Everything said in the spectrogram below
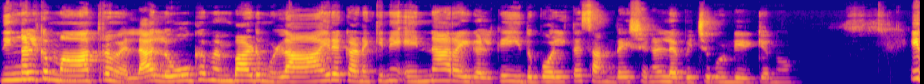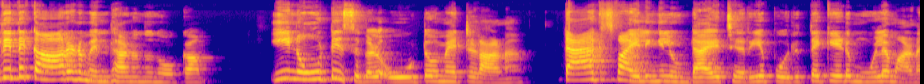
നിങ്ങൾക്ക് മാത്രമല്ല ലോകമെമ്പാടുമുള്ള ആയിരക്കണക്കിന് എൻ ആർ ഐകൾക്ക് ഇതുപോലത്തെ സന്ദേശങ്ങൾ ലഭിച്ചുകൊണ്ടിരിക്കുന്നു. ഇതിന്റെ കാരണം എന്താണെന്ന് നോക്കാം. ഈ നോട്ടീസുകൾ ഓട്ടോമേറ്റഡ് ആണ്. ടാക്സ് ഫയലിംഗിൽ ഉണ്ടായ ചെറിയ പൊരുത്തക്കേട് മൂലമാണ്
